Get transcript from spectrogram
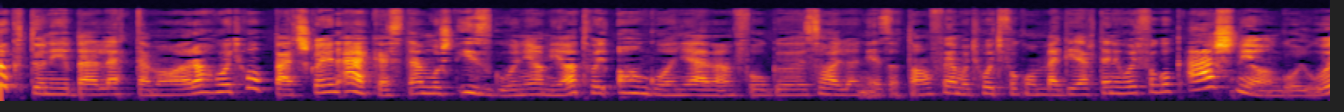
rögtön éber lettem arra, hogy hoppácska, én elkezdtem most izgulni amiatt, hogy angol nyelven fog zajlani ez a tanfolyam, hogy hogy fogom megérteni, hogy fogok ásni angolul,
